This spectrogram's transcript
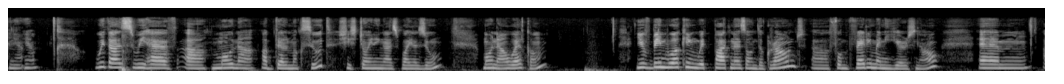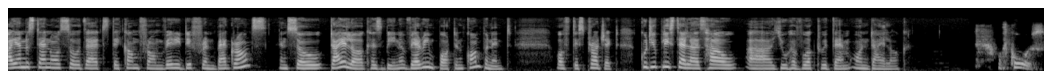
Yeah. yeah. With us, we have uh, Mona Abdel Maksoud. She's joining us via Zoom. Mona, welcome. You've been working with partners on the ground uh, for very many years now. Um, I understand also that they come from very different backgrounds, and so dialogue has been a very important component of this project. Could you please tell us how uh, you have worked with them on dialogue? Of course.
